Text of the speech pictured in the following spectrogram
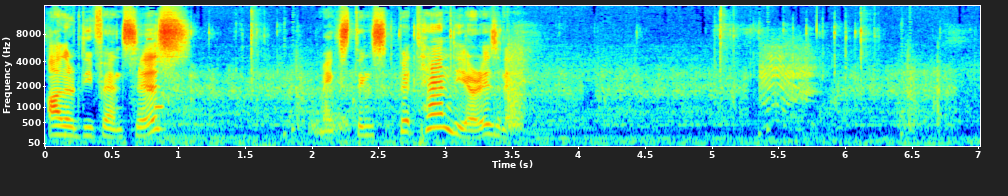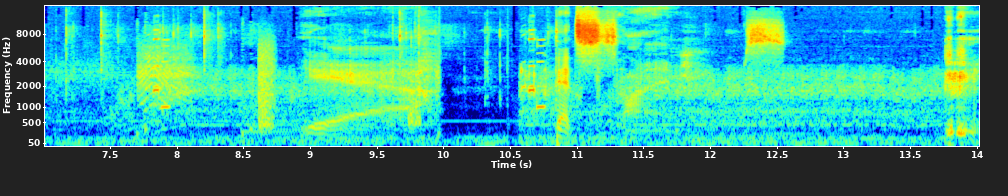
other defense is. Makes things a bit handier, isn't it? Yeah. That's slime.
